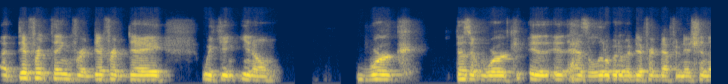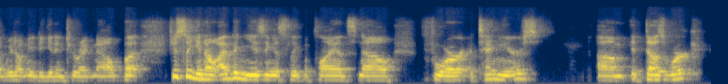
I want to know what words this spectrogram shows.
a different thing for a different day. We can, you know, work does it work? It, it, has a little bit of a different definition that we don't need to get into right now. But just so you know, I've been using a sleep appliance now for 10 years. Um, it does work.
